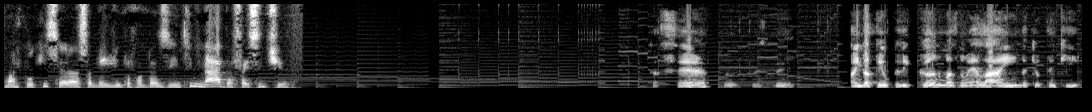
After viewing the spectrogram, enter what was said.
Mas por que será essa bendita fantasia em que nada faz sentido? Tá certo, pois bem. Ainda tem o pelicano, mas não é lá ainda que eu tenho que ir.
